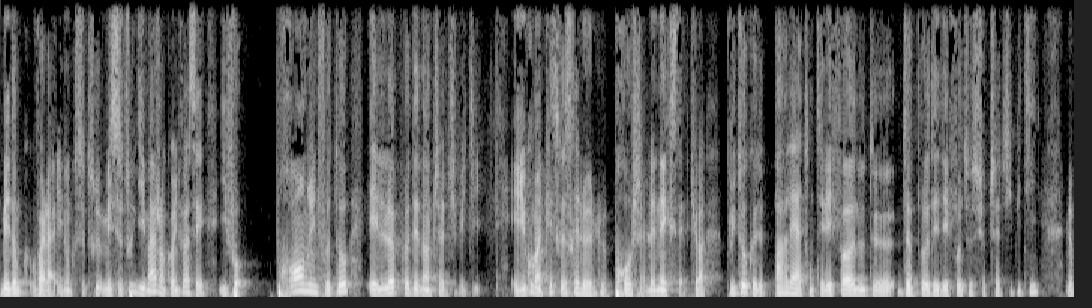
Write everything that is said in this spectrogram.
Mais donc voilà. Et donc ce truc, mais ce truc d'image, encore une fois, c'est il faut prendre une photo et l'uploader dans ChatGPT. Et du coup, ben, qu'est-ce que serait le, le, prochain, le next step, tu vois? Plutôt que de parler à ton téléphone ou de d'uploader des photos sur ChatGPT, le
